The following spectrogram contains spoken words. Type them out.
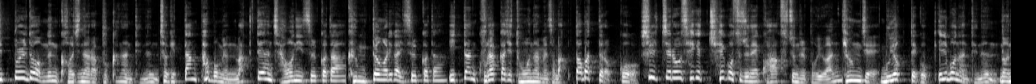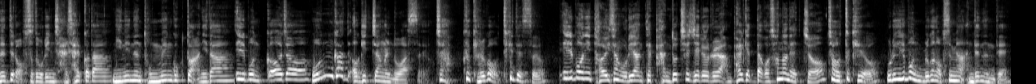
쥐뿔도 없는 거지나라 북한한테는 저기 땅 파보면 막대한 자원이 있을 거다 금덩어리가 있을 거다. 이딴 구라까지 동원하면서 막 떠받들었고 실제로 세계 최고 수준의 과학 수준을 보유한 경제 무역대국 일본한테는 너네들 없어도 우린 잘 살 거다. 니네는 동맹국도 아니다. 일본 꺼져. 온갖 어깃장을 놓았어요. 자 그 결과 어떻게 됐어요? 일본이 더 이상 우리한테 반도체 재료를 안 팔겠다고 선언했죠. 자 어떡해요? 우리 일본 물건 없으면 안 되는데.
